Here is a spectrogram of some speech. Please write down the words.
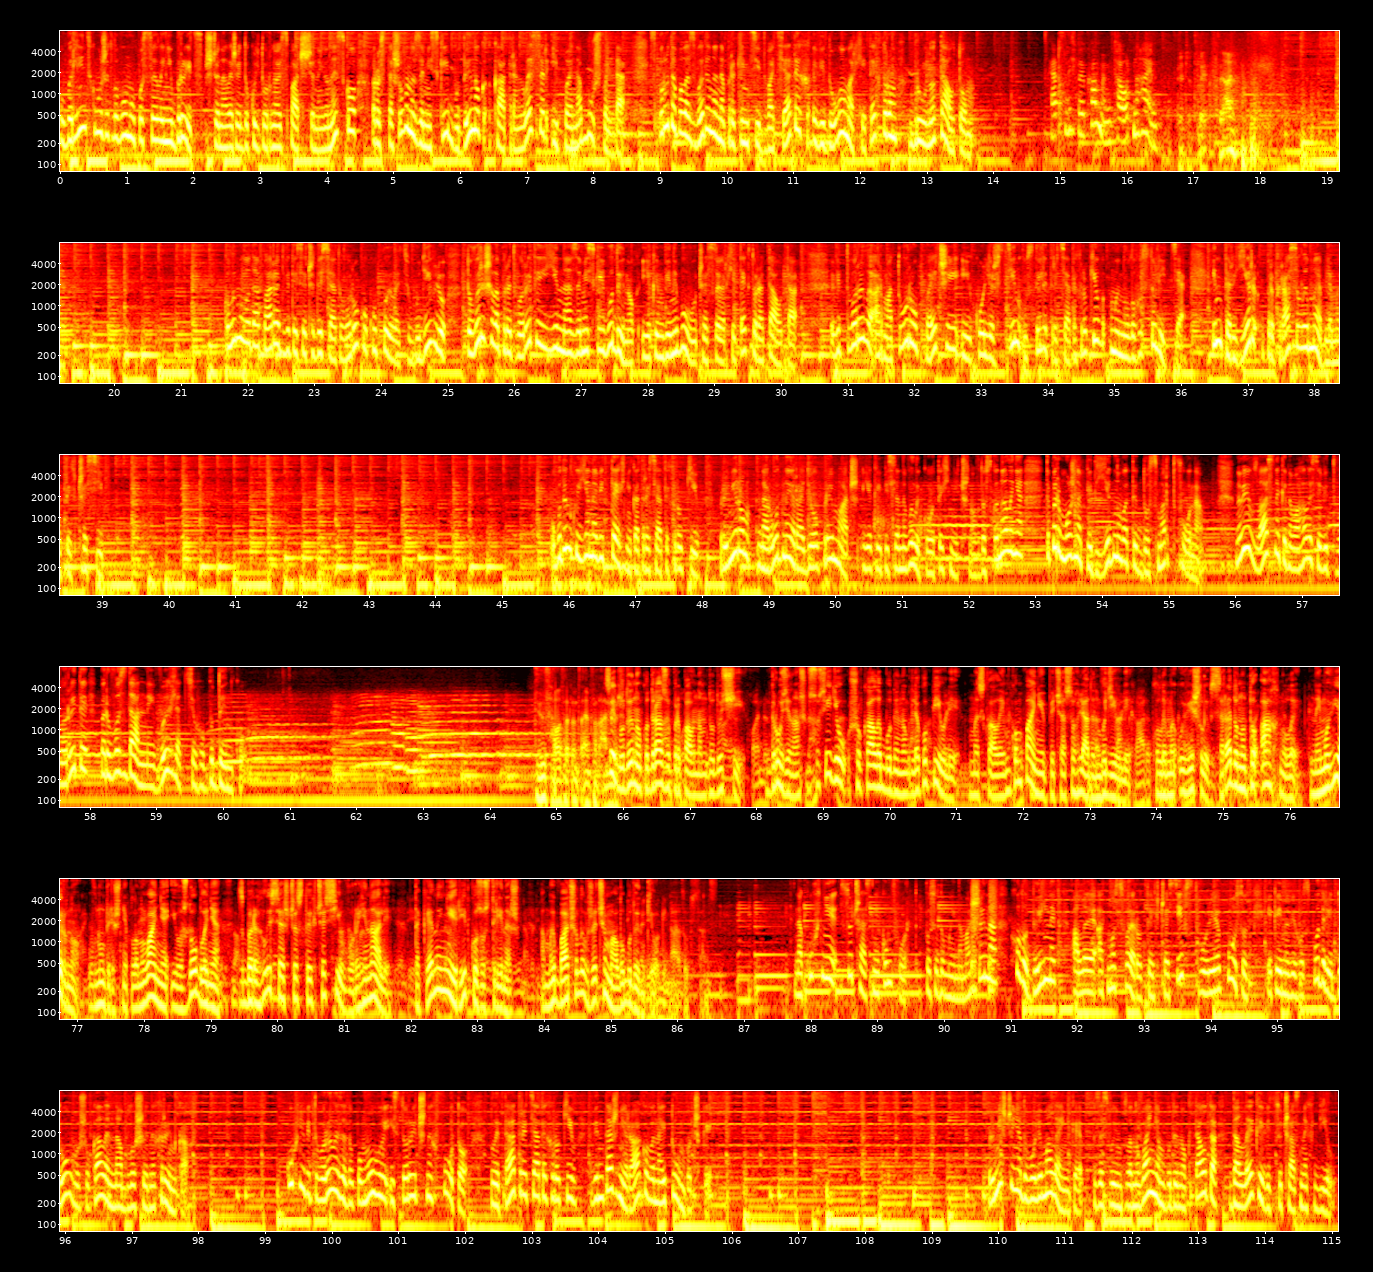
У берлінському житловому поселенні Бриц, що належить до культурної спадщини ЮНЕСКО, розташовано заміський будинок Катрен Лесер і Пена Бушфельда. Споруда була зведена наприкінці 20-х відомим архітектором Бруно Таутом. Herzlich willkommen im Tautenheim. Bitte treten Sie ein. Коли молода пара 2010 року купила цю будівлю, то вирішила перетворити її на заміський будинок, яким він і був у часи архітектора Таута. Відтворили арматуру, печі і колір стін у стилі 30-х років минулого століття. Інтер'єр прикрасили меблями тих часів. У будинку є навіть техніка 30-х років. Приміром, народний радіоприймач, який після невеликого технічного вдосконалення тепер можна під'єднувати до смартфона. Нові власники намагалися відтворити первозданний вигляд цього будинку. Цей будинок одразу припав нам до душі. Друзі наших сусідів шукали будинок для купівлі. Ми склали їм компанію під час оглядин будівлі. Коли ми увійшли всередину, то ахнули. Неймовірно, внутрішнє планування і оздоблення збереглися ще з тих часів в оригіналі. Таке нині рідко зустрінеш. А ми бачили вже чимало будинків. На кухні сучасний комфорт, посудомийна машина, холодильник, але атмосферу тих часів створює посуд, який нові господарі довго шукали на блошиних ринках. Кухню відтворили за допомогою історичних фото, плита 30-х років, вінтажні раковина й тумбочки. Приміщення доволі маленьке. За своїм плануванням будинок Таута далекий від сучасних віл.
